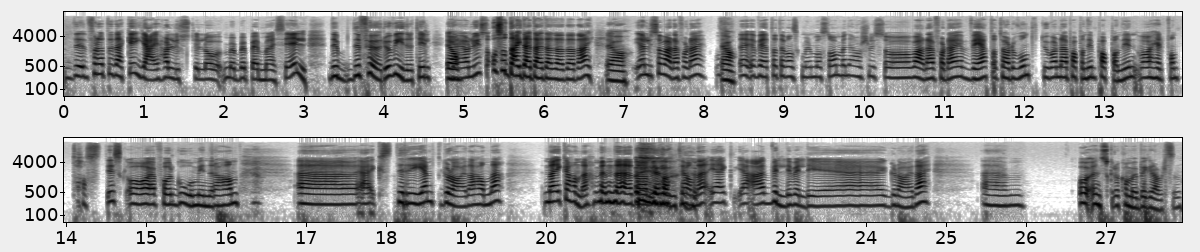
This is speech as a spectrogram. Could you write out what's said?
Det, det, for at det er ikke 'jeg har lyst til å b- b- b- meg selv'. Det, det fører jo videre til Ja. 'jeg har lyst', og så deg, deg, deg, deg, deg. Ja. Jeg har lyst til å være der for deg. Uff, Ja. Jeg vet at det er vanskelig mellom oss nå, men jeg har så lyst til å være der for deg. Jeg vet at du har det vondt. Du var nær pappaen din. Pappaen din var helt fantastisk, og jeg får gode minner av han. Uh, jeg er ekstremt glad i deg, Hanne. Nei, ikke Hanne, men uh, da venninnen til Hanne. Jeg, jeg er veldig, veldig eh, glad i deg. Um, og ønsker å komme i begravelsen.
